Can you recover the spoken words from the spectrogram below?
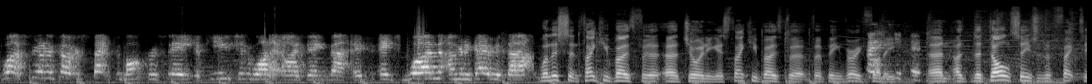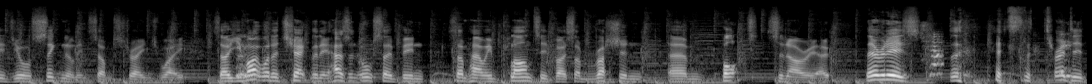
Well, to be honest, I respect democracy. If you two want it, I think that it's, it's one. I'm going to go with that. Well, listen, thank you both for uh, joining us. Thank you both for, for being very Thank funny. you. And uh, the doll seems to have affected your signal in some strange way. So you might want to check that it hasn't also been somehow implanted by some Russian um, bot scenario. There it is. It's the dreaded.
